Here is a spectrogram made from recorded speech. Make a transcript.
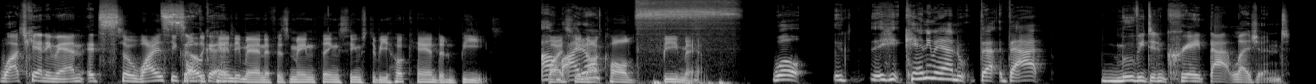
watch Candyman. It's So why is he So called the good. Candyman if his main thing seems to be hook hand and bees? um, Why is he don't called Bee Man? Well, he, Candyman that that movie didn't create that legend.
